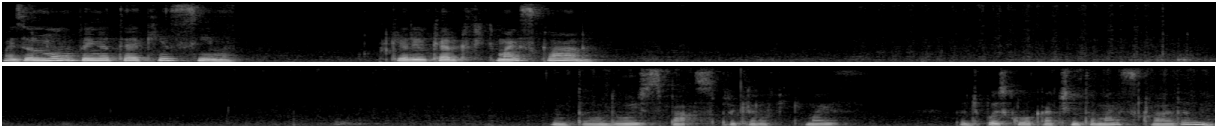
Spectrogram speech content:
Mas eu não venho até aqui em cima, porque ali eu quero que fique mais clara. Então, eu dou um espaço para que ela fique mais... para depois colocar a tinta mais clara ali.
